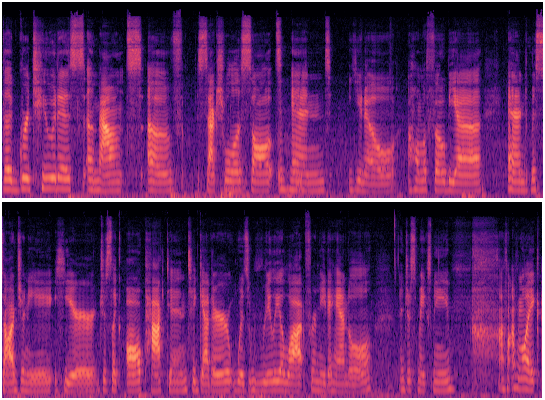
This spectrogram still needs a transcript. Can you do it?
the gratuitous amounts of sexual assault mm-hmm. and you know homophobia and misogyny here, just like all packed in together, was really a lot for me to handle. It just makes me, I'm like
